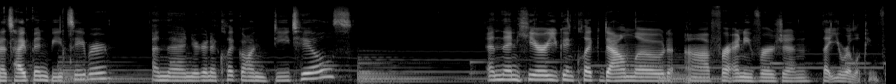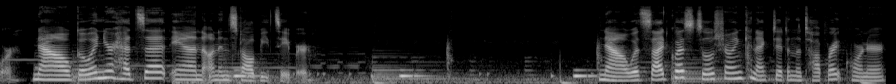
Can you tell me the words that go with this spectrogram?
to type in Beat Saber and then you're to click on Details and then here you can click download uh, for any version that you were looking for. Now go in your headset and uninstall Beat Saber. Now with SideQuest still showing connected in the top right corner,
